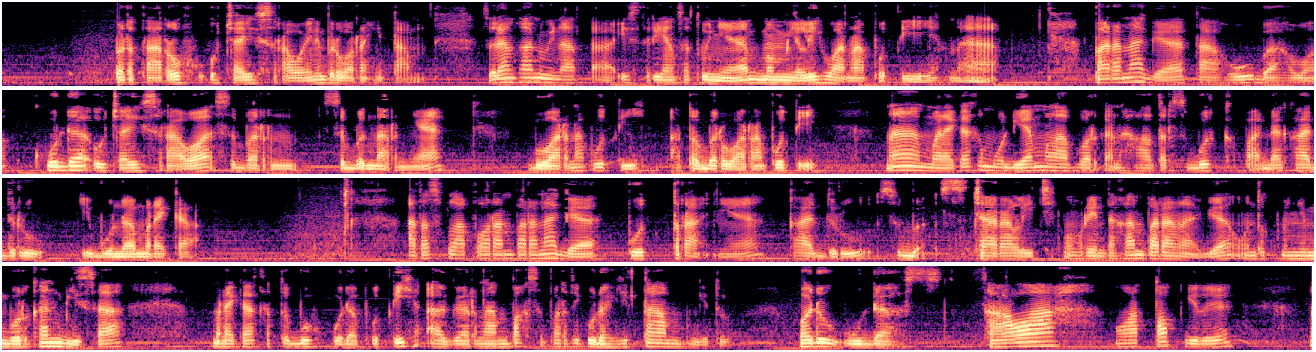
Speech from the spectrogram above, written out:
bertaruh Ucai Serawa ini berwarna hitam. Sedangkan Winata, istri yang satunya, memilih warna putih. Nah, para naga tahu bahwa kuda Ucai Serawa sebenarnya berwarna putih atau berwarna putih. Nah, mereka kemudian melaporkan hal tersebut kepada Kadru, ibunda mereka. Atas pelaporan para naga, putranya, Kadru, secara licik memerintahkan para naga untuk menyemburkan bisa mereka ke tubuh kuda putih agar nampak seperti kuda hitam gitu. Waduh, udah salah ngotot gitu ya.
